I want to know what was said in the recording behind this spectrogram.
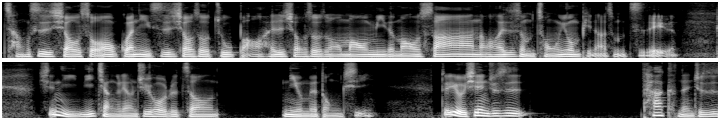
尝试销售哦，管你是销售珠宝还是销售什么猫咪的毛砂，然后还是什么宠物用品啊什么之类的。其实你你讲个两句话，我就知道你有没有东西。对，有些人就是他可能就是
